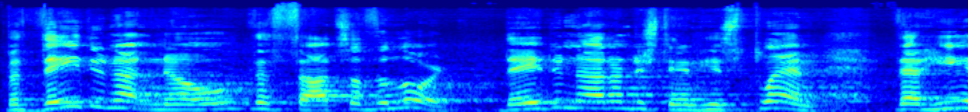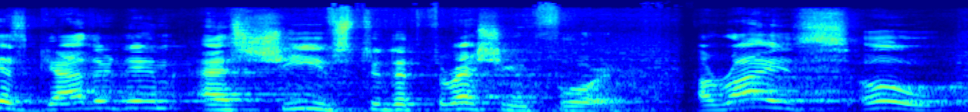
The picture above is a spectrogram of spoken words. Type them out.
But they do not know the thoughts of the Lord. They do not understand his plan, that he has gathered them as sheaves to the threshing floor. Arise, O,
